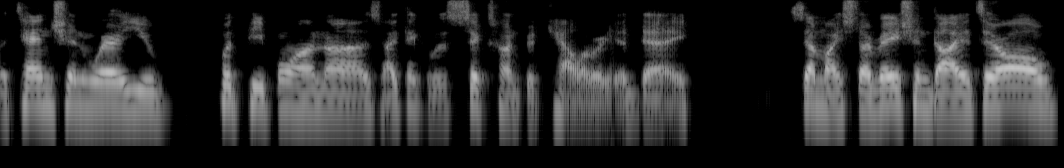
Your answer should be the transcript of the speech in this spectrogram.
attention where you put people on, uh, I think it was 600 calorie a day semi starvation diets. They're all,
